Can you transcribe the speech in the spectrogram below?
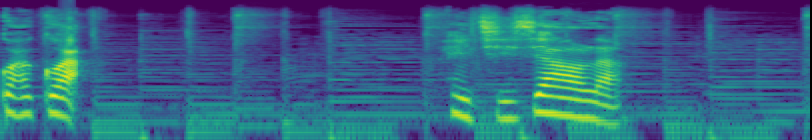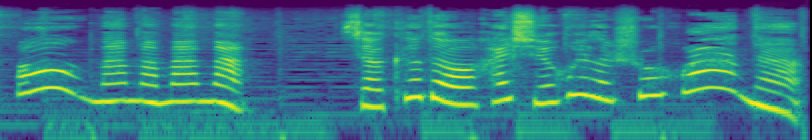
呱呱。佩奇笑了。妈妈，妈妈，小蝌蚪还学会了说话呢。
